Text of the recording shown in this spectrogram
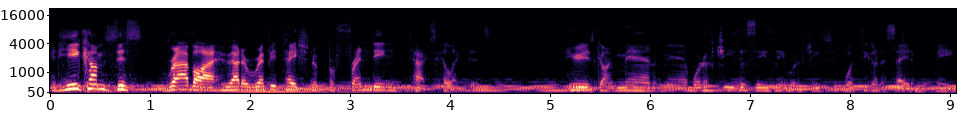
And here comes this rabbi who had a reputation of befriending tax collectors. Here he's going, man, man, what if Jesus sees me? What if Jesus, what's he going to say to me?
